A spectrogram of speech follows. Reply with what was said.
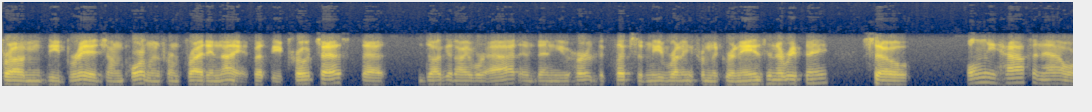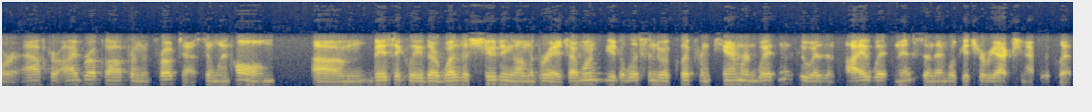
from the bridge on Portland from Friday night. But the protest that Doug and I were at, and then you heard the clips of me running from the grenades and everything. So, only half an hour after I broke off from the protest and went home, um, basically there was a shooting on the bridge. I want you to listen to a clip from Cameron Whitten, who is an eyewitness, and then we'll get your reaction after the clip.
